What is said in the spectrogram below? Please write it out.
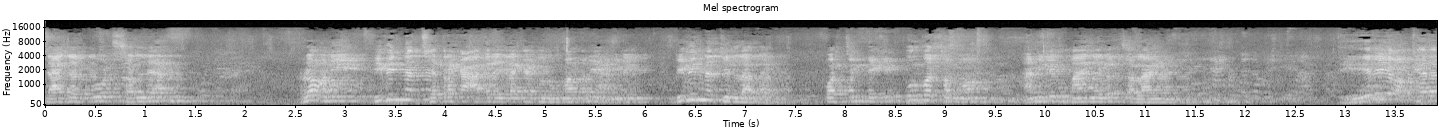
जाजरकोट सल्यान र अनि विभिन्न क्षेत्रका आधार इलाकाको रूपमा पनि हामीले विभिन्न जिल्लालाई पश्चिमदेखि पूर्वसम्म हामीले मानेर चलायौँ। धेरै अप्ठ्यारा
